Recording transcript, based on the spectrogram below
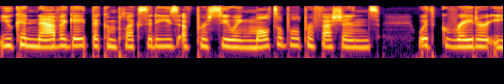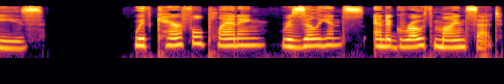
you can navigate the complexities of pursuing multiple professions with greater ease. With careful planning, resilience, and a growth mindset,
